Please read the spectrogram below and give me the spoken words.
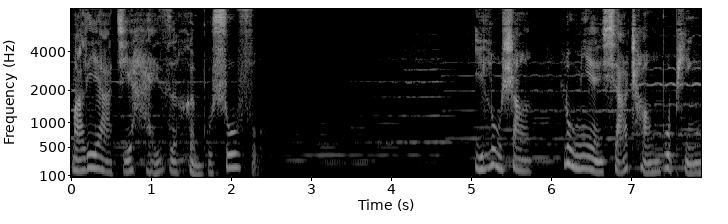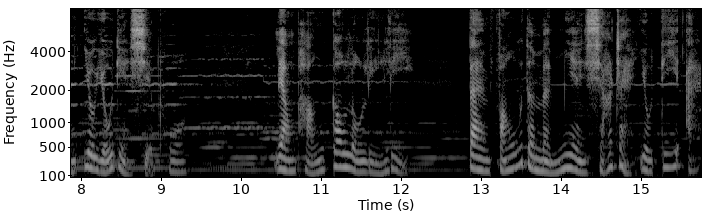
玛利亚及孩子很不舒服。一路上，路面狭长不平，又有点斜坡，两旁高楼林立，但房屋的门面狭窄又低矮，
